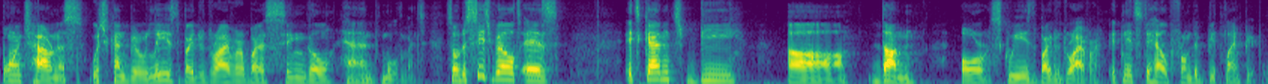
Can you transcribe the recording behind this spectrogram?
point harness which can be released by the driver by a single hand movement. So the seat belt is, it can't be uh, done or squeezed by the driver. It needs the help from the pit line people.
